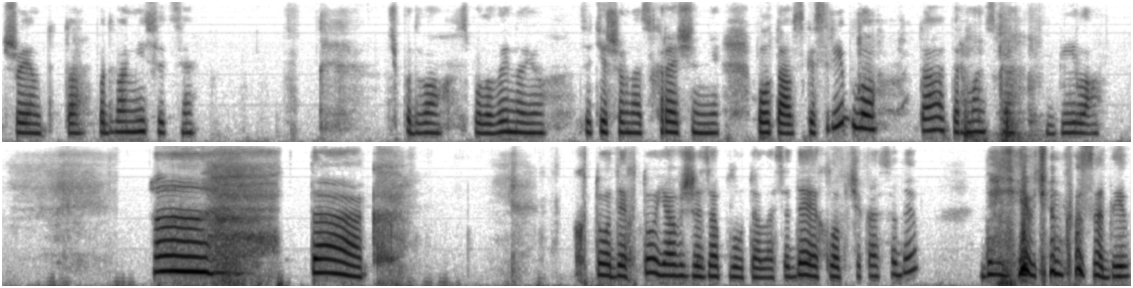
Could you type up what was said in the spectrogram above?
Що їм тут по два місяці? Чи по два з половиною. Це ті, що в нас хрещені полтавське срібло та термонська біла. А, так. Хто де хто, я вже заплуталася. Де я хлопчика садив? Де дівчинку садив?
